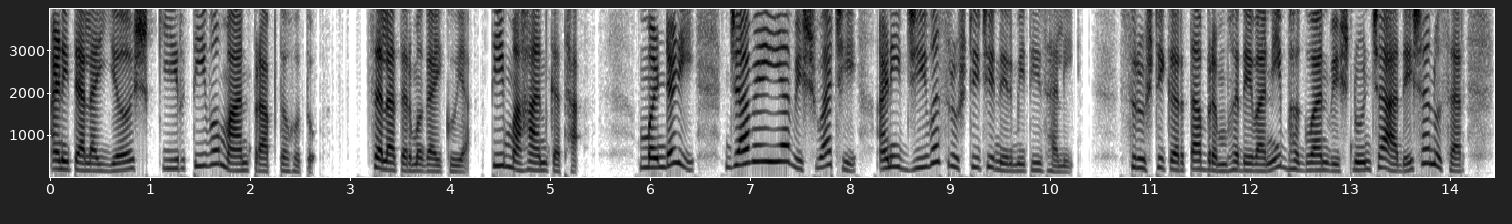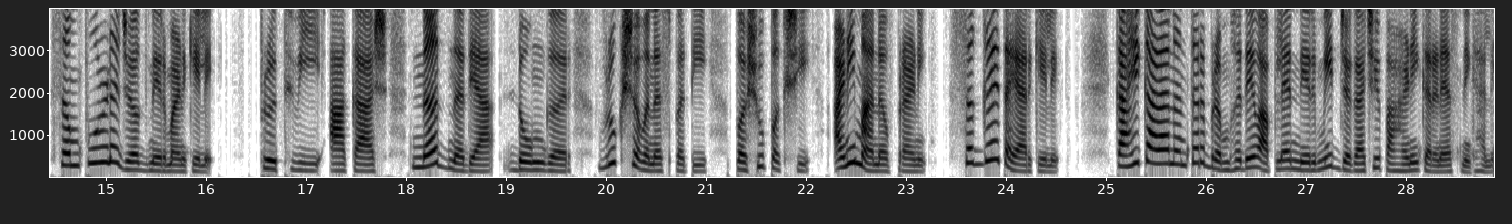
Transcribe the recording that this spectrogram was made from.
आणि त्याला यश कीर्ती व मान प्राप्त होतो. चला तर मग ऐकूया. ती महान कथा. मंडळी ज्यावेळी या विश्वाची आणि जीवसृष्टीची निर्मिती झाली सृष्टीकर्ता ब्रह्मदेवानी भगवान विष्णूंच्या आदेशानुसार संपूर्ण जग निर्माण केले. पृथ्वी आकाश नद नद्या डोंगर वृक्ष वनस्पती पशुपक्षी आणि मानव प्राणी सगळे तयार केले. काही काळानंतर ब्रह्मदेव आपल्या निर्मित जगाची पाहणी करण्यास निघाले.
